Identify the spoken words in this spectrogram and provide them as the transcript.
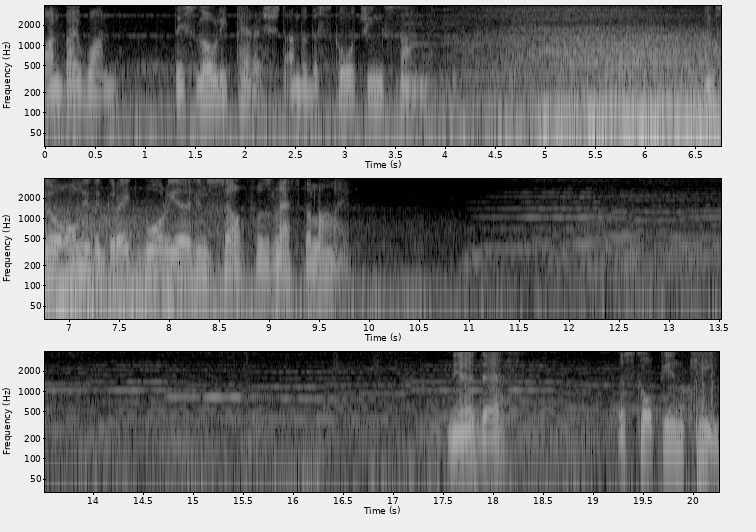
One by one, they slowly perished under the scorching sun. Until only the great warrior himself was left alive. Near death, the Scorpion King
